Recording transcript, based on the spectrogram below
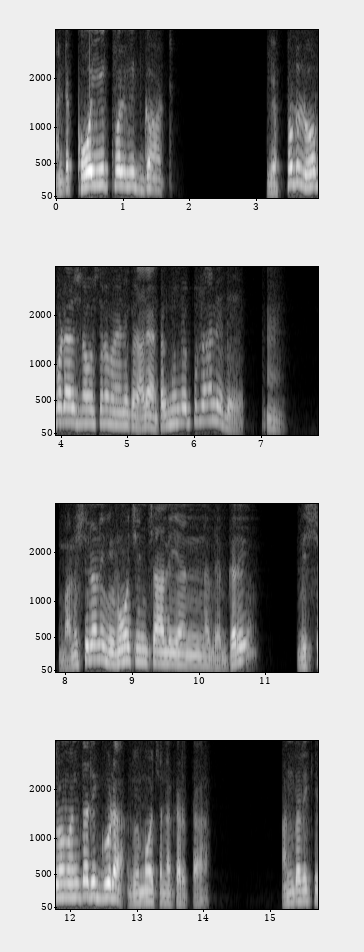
అంటే కో ఈక్వల్ విత్ గాడ్ ఎప్పుడు లోపడాల్సిన అవసరం ఆయనకు రాలే. అంతకుముందు ఎప్పుడు రాలేదే. మనుషులను విమోచించాలి అన్న దగ్గరే విశ్వమంతటికి కూడా విమోచనకర్త అందరికీ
